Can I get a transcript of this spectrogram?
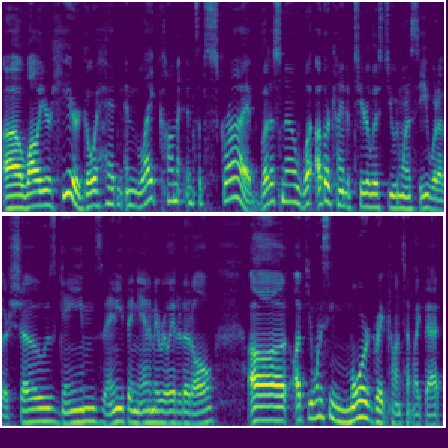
Uh, while you're here, go ahead and like, comment, and subscribe. Let us know what other kind of tier list you would want to see, what other shows, games, anything anime related at all. Uh, if you want to see more great content like that,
